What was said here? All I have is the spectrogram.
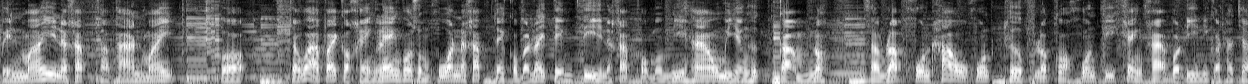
เป็นไม้นะครับสะพานไม้ก็ จะว่าไปก็แข็งแรงพอสมควรนะครับ แต่ก็บ่ได้เต็มที่นะครับเพราะมันมีห้าวมียังฮึกกำเนาะสำหรับคนเท่าคนเถิบแล้วก็คนที่แข่งขาบอดี้นี่ก็ถ้าจะ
